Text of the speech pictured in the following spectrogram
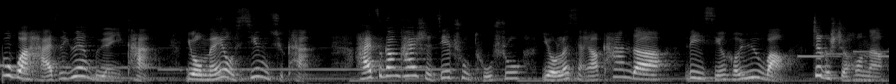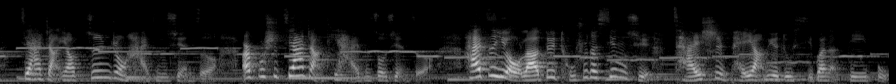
不管孩子愿不愿意看，有没有兴趣看。孩子刚开始接触图书，有了想要看的类型和欲望。这个时候呢，家长要尊重孩子的选择，而不是家长替孩子做选择。孩子有了对图书的兴趣，才是培养阅读习惯的第一步。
